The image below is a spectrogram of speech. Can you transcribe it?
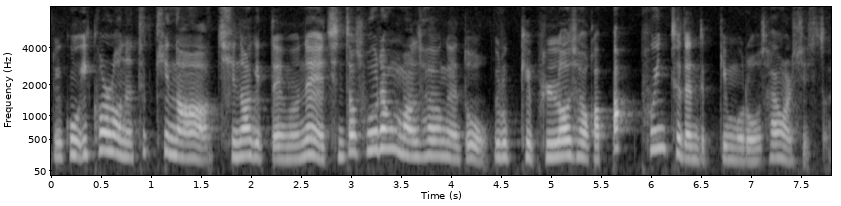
그리고 이 컬러는 특히나 진하기 때문에 진짜 소량만 사용해도 이렇게 블러셔가 빡 포인트된 느낌으로 사용할 수 있어요.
